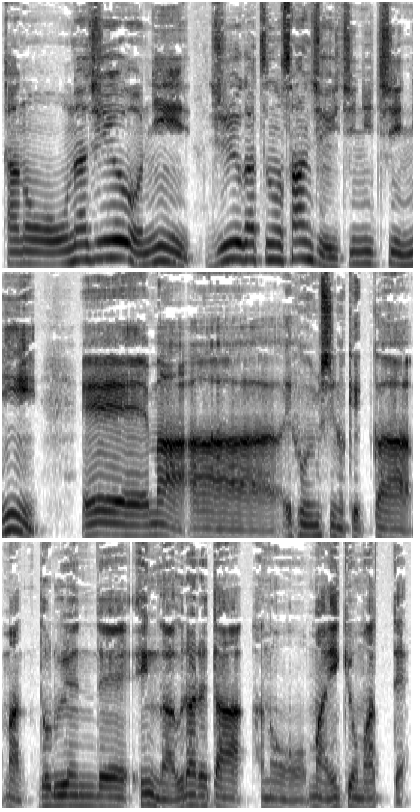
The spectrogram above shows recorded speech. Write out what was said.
あの、同じように、10月の31日に、ええー、まああ、FOMC の結果、まあ、ドル円で円が売られた、あの、まあ、影響もあって、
